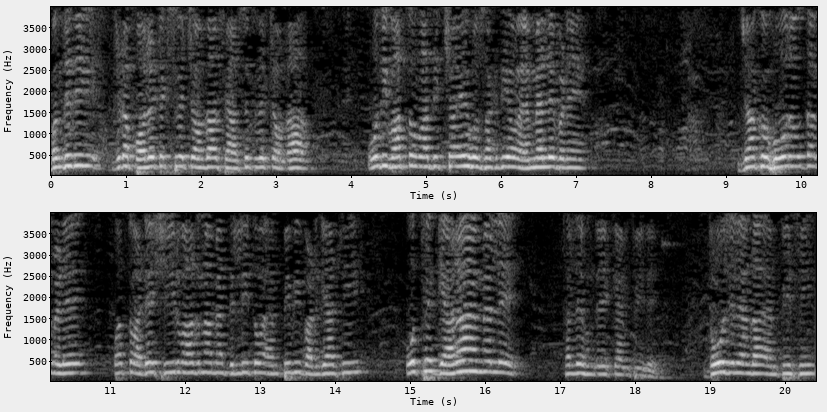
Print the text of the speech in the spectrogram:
ਬੰਦੇ ਦੀ ਜਿਹੜਾ ਪੋਲਿਟਿਕਸ ਵਿੱਚ ਆਉਂਦਾ, ਸਿਆਸਤ ਵਿੱਚ ਆਉਂਦਾ, ਉਹਦੀ ਵੱਧ ਤੋਂ ਵੱਧ ਇੱਛਾ ਇਹ ਹੋ ਸਕਦੀ ਹੈ ਉਹ ਐਮਐਲਏ ਬਣੇ ਜਾਂ ਕੋਈ ਹੋਰ ਅਹੁਦਾ ਮਿਲੇ। ਪਰ ਤੁਹਾਡੇ ਆਸ਼ੀਰਵਾਦ ਨਾਲ ਮੈਂ ਦਿੱਲੀ ਤੋਂ ਐਮਪੀ ਵੀ ਬਣ ਗਿਆ ਸੀ। ਉੱਥੇ 11 ਐਮਐਲਏ ਥੱਲੇ ਹੁੰਦੇ ਇੱਕ ਐਮਪੀ ਦੇ। ਦੋ ਜ਼ਿਲ੍ਹਿਆਂ ਦਾ ਐਮਪੀ ਸੀ।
